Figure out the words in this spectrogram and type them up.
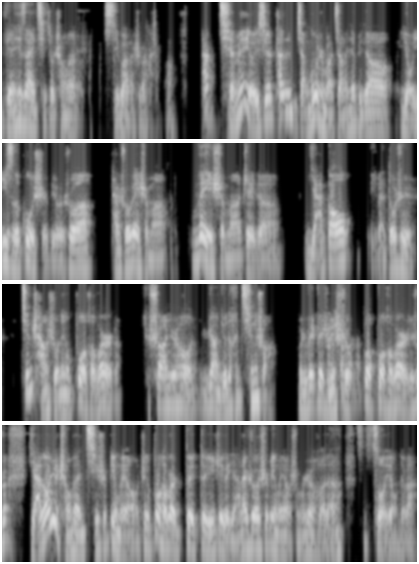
联系在一起，就成了习惯了，是吧？啊，他前面有一些他讲故事嘛，讲了一些比较有意思的故事，比如说他说为什么为什么这个牙膏里面都是经常是有那种薄荷味儿的，就刷完之后让你觉得很清爽。为为什么是薄薄荷味儿？就是说，牙膏这个成分其实并没有这个薄荷味儿，对对于这个牙来说是并没有什么任何的作用，对吧？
